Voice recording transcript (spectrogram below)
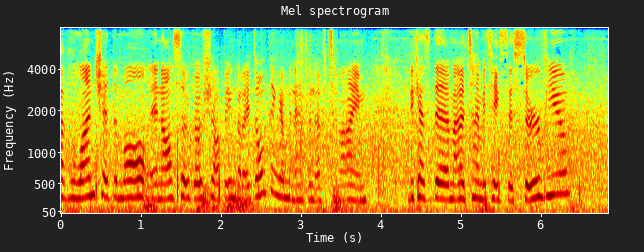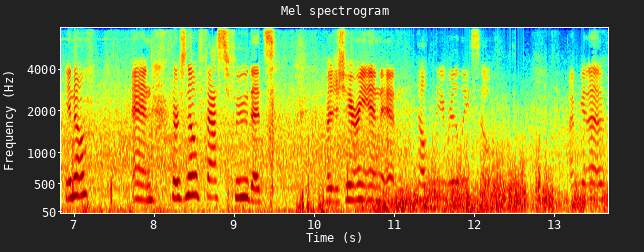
have lunch at the mall and also go shopping, but I don't think I'm gonna have enough time because the amount of time it takes to serve you, you know? And there's no fast food that's vegetarian and healthy really, so I'm gonna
